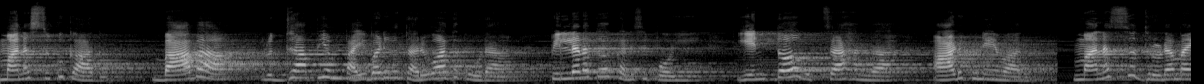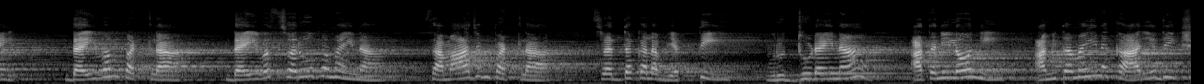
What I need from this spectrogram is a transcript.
మనస్సుకు కాదు. బాబా వృద్ధాప్యం పైబడిన తరువాత కూడా పిల్లలతో కలిసిపోయి ఎంతో ఉత్సాహంగా ఆడుకునేవారు. మనస్సు దృఢమై దైవం పట్ల దైవస్వరూపమైన సమాజం పట్ల శ్రద్ధ కల వ్యక్తి వృద్ధుడైనా అతనిలోని అమితమైన కార్యదీక్ష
